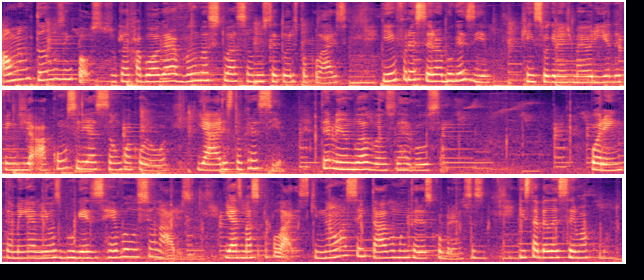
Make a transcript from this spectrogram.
aumentando os impostos, o que acabou agravando a situação dos setores populares e enfureceram a burguesia, que em sua grande maioria defendia a conciliação com a coroa e a aristocracia, temendo o avanço da revolução. Porém, também havia os burgueses revolucionários e as massas populares, que não aceitavam manter as cobranças e estabeleceram um acordo.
